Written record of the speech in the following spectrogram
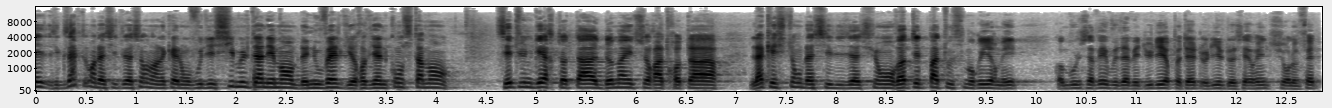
exactement la situation dans laquelle on vous dit simultanément des nouvelles qui reviennent constamment. C'est une guerre totale, demain il sera trop tard, la question de la civilisation, on va peut-être pas tous mourir, mais comme vous le savez, vous avez dû lire peut-être le livre de Séverine sur le fait,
